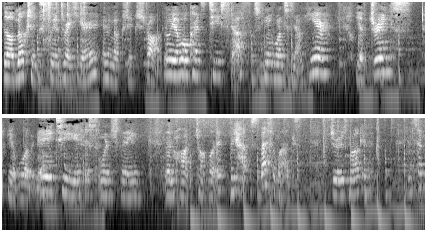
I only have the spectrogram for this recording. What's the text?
The milkshake spoon's right here, and the milkshake straw. And we have all kinds of tea stuff. So we move on to down here. We have drinks. We have lemonade tea, this orange thing, then hot chocolate. We have the special mugs. Drew's mug and, and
